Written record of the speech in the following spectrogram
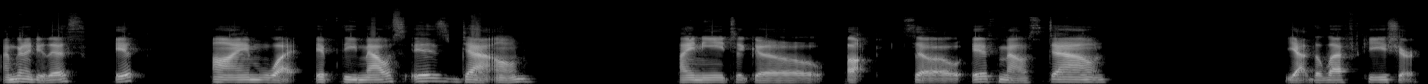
I'm going to do this. If I'm what? If the mouse is down, I need to go up. So if mouse down, yeah, the left key, sure.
